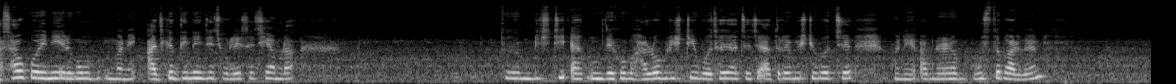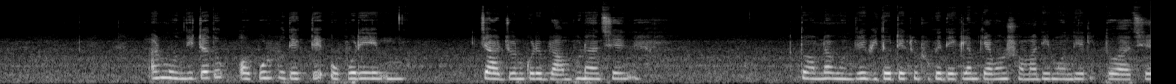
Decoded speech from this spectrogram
আশাও করিনি এরকম মানে আজকের দিনে যে চলে এসেছি আমরা। তো বৃষ্টি দেখো ভালো বৃষ্টি বোঝা যাচ্ছে যে এতটাই বৃষ্টি পড়ছে মানে আপনারা বুঝতে পারবেন। আর মন্দিরটা তো অপূর্ব দেখতে, ওপরে চারজন করে ব্রাহ্মণ আছেন। তো আমরা মন্দিরের ভিতরটা একটু ঢুকে দেখলাম কেমন সমাধি মন্দির তো আছে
